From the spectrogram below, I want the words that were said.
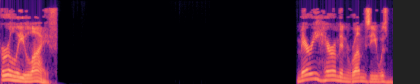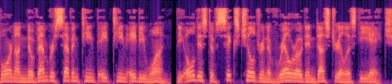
Early life Mary Harriman Rumsey was born on November 17, 1881, the oldest of six children of railroad industrialist E. H.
